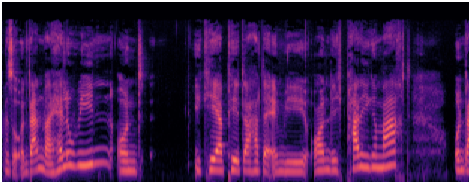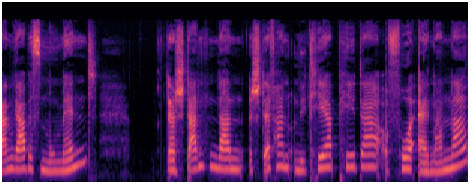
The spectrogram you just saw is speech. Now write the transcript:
So, und dann war Halloween und Ikea Peter hat da irgendwie ordentlich Party gemacht. Und dann gab es einen Moment, da standen dann Stefan und Ikea Peter voreinander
